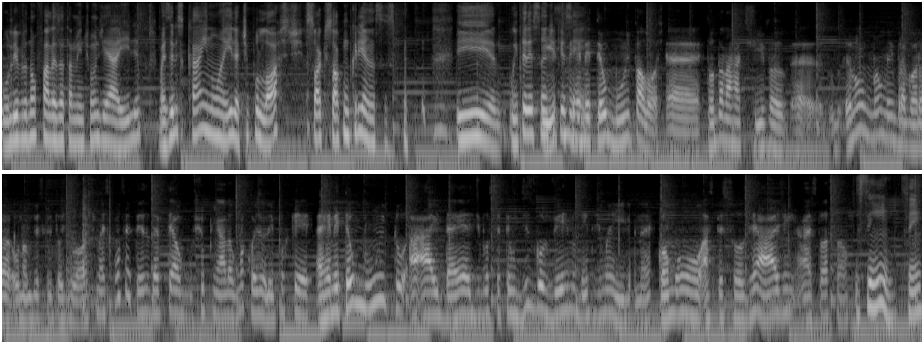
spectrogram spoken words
o livro não fala exatamente onde é a ilha, mas eles caem numa ilha tipo Lost, só que só com crianças. e o interessante E é que me assim, remeteu muito a Lost. É, toda a narrativa. é, eu não, não lembro agora o nome do escritor de Lost, mas com certeza deve ter algum, chupinhado alguma coisa ali, porque é, remeteu muito à ideia de você ter um desgoverno dentro de uma ilha, né? Como as pessoas reagem à situação. Sim, sim.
